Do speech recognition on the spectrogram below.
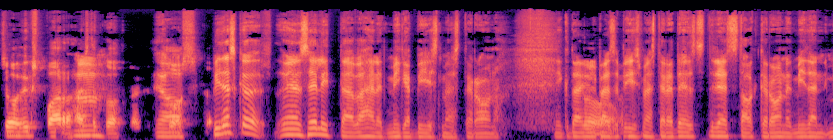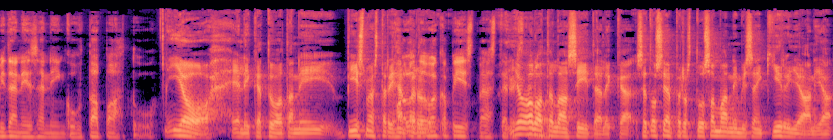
Se on yksi parhaista mm. kohtaa. Joo. Pitäisikö meidän selittää vähän, että mikä Beastmaster on? Niin, tai Joo. ylipäänsä Beastmaster ja Deathstalker on, että mitä, mitä niissä niin kuin tapahtuu? Joo, eli tuota, niin Beastmasterihan... Aloitetaan peru... vaikka Beastmasterista. Joo, aloitellaan siitä, eli se tosiaan perustuu saman nimiseen kirjaan, ja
